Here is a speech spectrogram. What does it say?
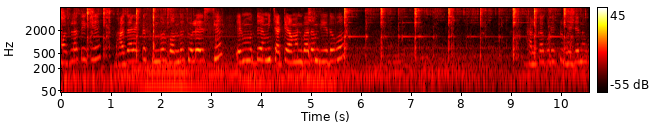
মশলা থেকে ভাজার একটা সুন্দর গন্ধ চলে এসছে। এর মধ্যে আমি চারটে আমান বাদাম দিয়ে দেবো। হালকা করে একটু ভেজে নেব।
